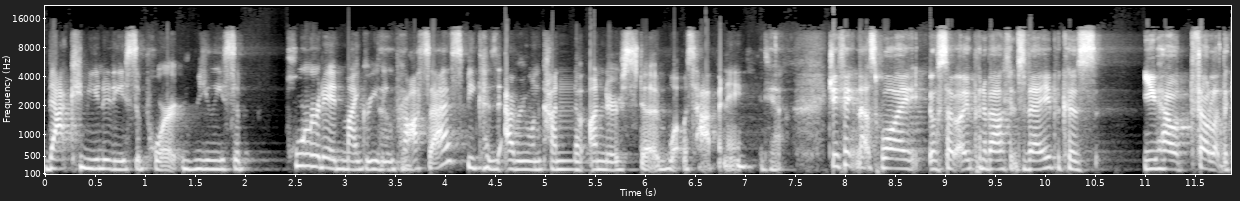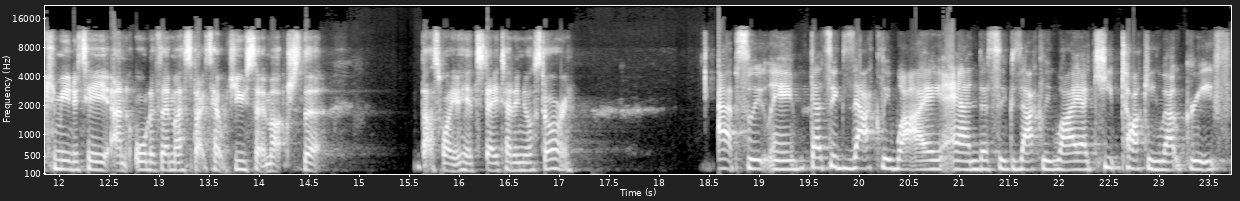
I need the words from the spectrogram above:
that community support really supported supported my grieving mm-hmm. process because everyone kind of understood what was happening. Yeah. Do you think that's why you're so open about it today? Because you held, felt like the community and all of them aspects helped you so much that that's why you're here today telling your story. Absolutely. That's exactly why. And that's exactly why I keep talking about grief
